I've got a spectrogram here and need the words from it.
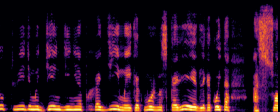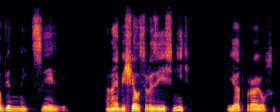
Тут, видимо, деньги необходимы и как можно скорее для какой-то особенной цели. Она обещалась разъяснить, и я отправился.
